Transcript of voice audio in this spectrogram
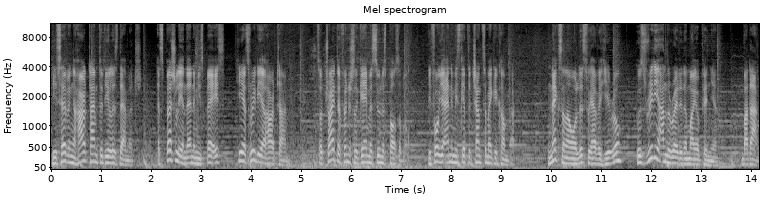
he's having a hard time to deal his damage. Especially in the enemy's base, he has really a hard time. So try to finish the game as soon as possible, before your enemies get the chance to make a comeback. Next on our list we have a hero who's really underrated in my opinion. Badang.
